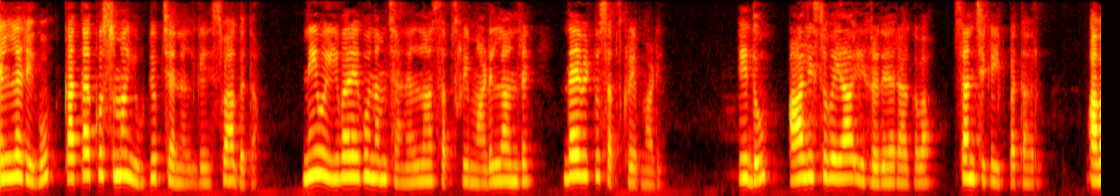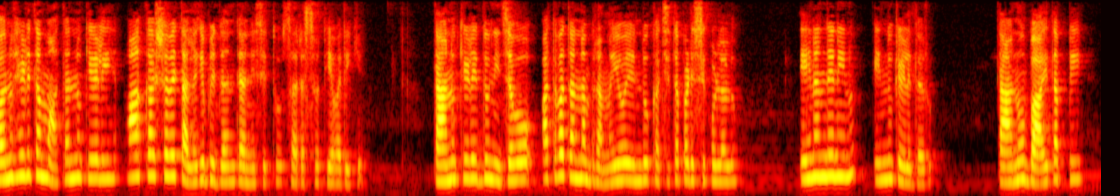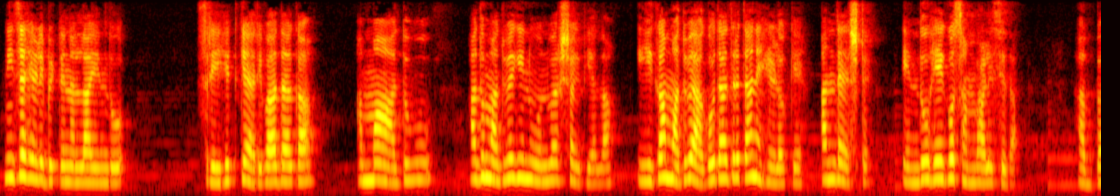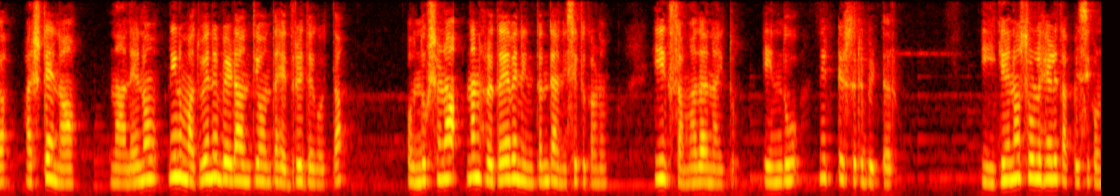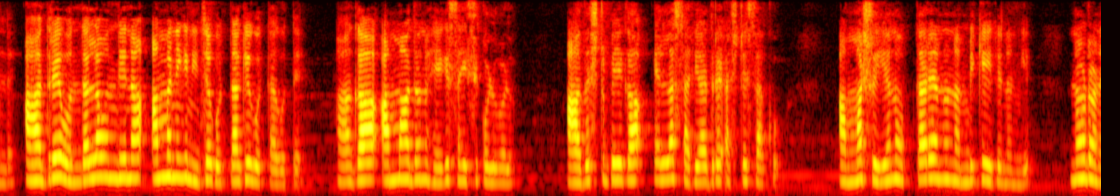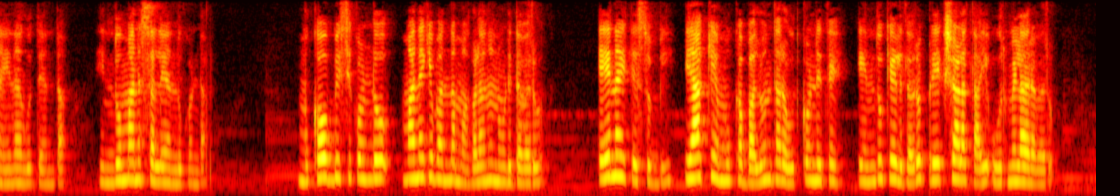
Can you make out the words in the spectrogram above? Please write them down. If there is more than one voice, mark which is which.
Speaker 1: ಎಲ್ಲರಿಗೂ ಕಥಾಕುಸುಮ ಯೂಟ್ಯೂಬ್ ಚಾನಲ್ಗೆ ಸ್ವಾಗತ. ನೀವು ಈವರೆಗೂ ನಮ್ಮ ಚಾನೆಲ್ನ ಸಬ್ಸ್ಕ್ರೈಬ್ ಮಾಡಿಲ್ಲ ಅಂದರೆ ದಯವಿಟ್ಟು ಸಬ್ಸ್ಕ್ರೈಬ್ ಮಾಡಿ. ಇದು ಆಲಿಸುವೆಯ ಈ ಹೃದಯ ರಾಘವ, ಸಂಚಿಕೆ ಇಪ್ಪತ್ತಾರು. ಅವನು ಹೇಳಿದ ಮಾತನ್ನು ಕೇಳಿ ಆಕಾಶವೇ ತಲೆಗೆ ಬಿದ್ದಂತೆ ಅನಿಸಿತು ಸರಸ್ವತಿಯವರಿಗೆ. ತಾನು ಕೇಳಿದ್ದು ನಿಜವೋ ಅಥವಾ ತನ್ನ ಭ್ರಮೆಯೋ ಎಂದು ಖಚಿತಪಡಿಸಿಕೊಳ್ಳಲು? ಏನಂದೆ ನೀನು? ಎಂದು ಕೇಳಿದರು. ತಾನು ಬಾಯಿ ತಪ್ಪಿ ನಿಜ ಹೇಳಿಬಿಟ್ಟೆನಲ್ಲ ಎಂದು ಶ್ರೀಹಿತ್ಗೆ ಅರಿವಾದಾಗ, ಅಮ್ಮ, ಅದು ಅದು ಮದುವೆಗೆ ಇನ್ನು ಒಂದು ವರ್ಷ ಇದೆಯಲ್ಲ, ಈಗ ಮದುವೆ ಆಗೋದಾದ್ರೆ ತಾನೇ ಹೇಳೋಕೆ? ಅಂದೆ ಅಷ್ಟೆ. ಎಂದು ಹೇಗೋ ಸಂಭಾಳಿಸಿದ. ಅಬ್ಬ, ಅಷ್ಟೇನಾ? ನಾನೇನೋ, ನೀನು ಮದುವೆನೇ ಬೇಡ ಅಂತೀಯೋ ಅಂತ ಹೆದರಿದೆ ಗೊತ್ತಾ? ಒಂದು ಕ್ಷಣ ನನ್ನ ಹೃದಯವೇ ನಿಂತಂದೆ ಅನಿಸಿತು ಕಣು. ಈಗ ಸಮಾಧಾನ ಆಯಿತು. ಎಂದು ನಿಟ್ಟುಸಿರು ಬಿಟ್ಟರು. ಈಗೇನೋ ಸುಳ್ಳು ಹೇಳಿ ತಪ್ಪಿಸಿಕೊಂಡೆ. ಆದರೆ ಒಂದಲ್ಲ ಒಂದಿನ ಅಮ್ಮನಿಗೆ ನಿಜ ಗೊತ್ತಾಗೇ ಗೊತ್ತಾಗುತ್ತೆ. ಆಗ ಅಮ್ಮ ಅದನ್ನು ಹೇಗೆ ಸಹಿಸಿಕೊಳ್ಳುವಳು? ಆದಷ್ಟು ಬೇಗ ಎಲ್ಲ ಸರಿಯಾದರೆ ಅಷ್ಟೇ ಸಾಕು. ಅಮ್ಮ ಶ್ರೀಯನ್ನು ಒಪ್ತಾರೆ ಅನ್ನೋ ನಂಬಿಕೆ ಇದೆ ನನಗೆ. ನೋಡೋಣ ಏನಾಗುತ್ತೆ ಅಂತ. ಹಿಂದೂ ಮನಸ್ಸಲ್ಲೇ ಅಂದುಕೊಂಡ. ಮುಖ ಉಬ್ಬಿಸಿಕೊಂಡು ಮನೆಗೆ ಬಂದ ಮಗಳನ್ನು ನೋಡಿದವರು, ಏನಾಯ್ತೆ ಸುಬ್ಬಿ? ಯಾಕೆ ಮುಖ ಬಲೂನ್ ಥರ ಊದ್ಕೊಂಡಿದ್ದೆ? ಎಂದು ಕೇಳಿದರು ಪ್ರೇಕ್ಷಾಳ ತಾಯಿ ಊರ್ಮಿಳಾರವರು.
